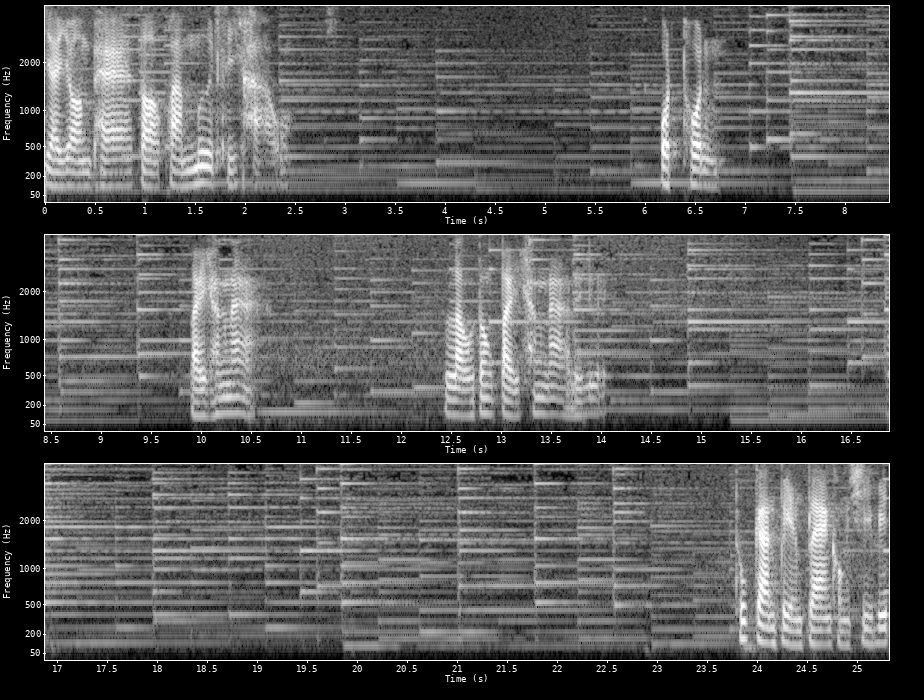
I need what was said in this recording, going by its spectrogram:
อย่ายอมแพ้ต่อความมืดสีขาว อดทน ไปข้างหน้า เราต้องไปข้างหน้าเรื่อยๆทุกการเปลี่ยนแปลงของชีวิต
